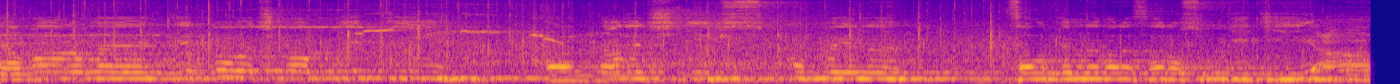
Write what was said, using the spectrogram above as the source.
Dámy a pánové, děkovačka dětí eh, tanečních skupin, celkem 98 dětí a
